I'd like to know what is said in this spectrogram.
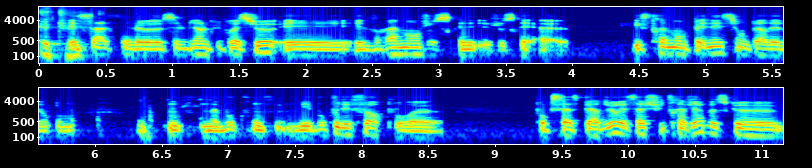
Et, tu... et, ça, c'est le, c'est le bien le plus précieux. Et, et vraiment, je serais, je serais euh, extrêmement peiné si on perdait. Donc, on, on, on a beaucoup, on met beaucoup d'efforts pour, euh, pour que ça se perdure. Et ça, je suis très fier parce que,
